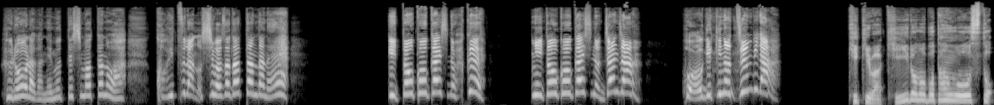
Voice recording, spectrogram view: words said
フローラが眠ってしまったのはこいつらの仕業だったんだね一等航海士の服。二等航海士のジャンジャン。砲撃の準備だ。キキは黄色のボタンを押すと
